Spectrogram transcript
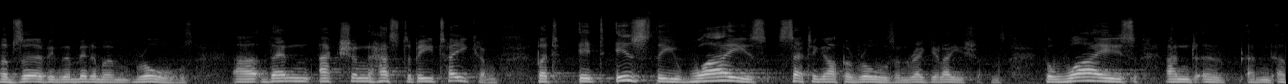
observing the minimum rules, uh, then action has to be taken. But it is the wise setting up of rules and regulations, the wise and, uh, and uh,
